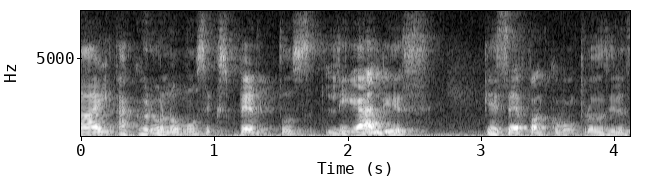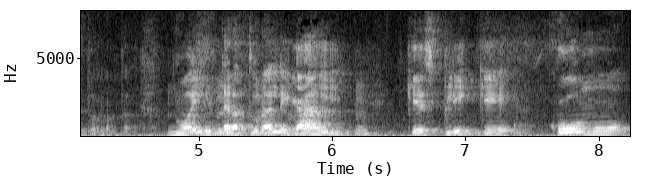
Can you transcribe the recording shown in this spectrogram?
hay agrónomos expertos legales que sepan cómo producir estas matas. No hay literatura legal que explique cómo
